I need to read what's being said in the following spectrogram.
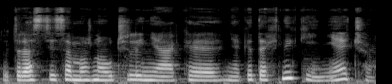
To teraz ste sa možno učili nejaké, nejaké techniky, niečo.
